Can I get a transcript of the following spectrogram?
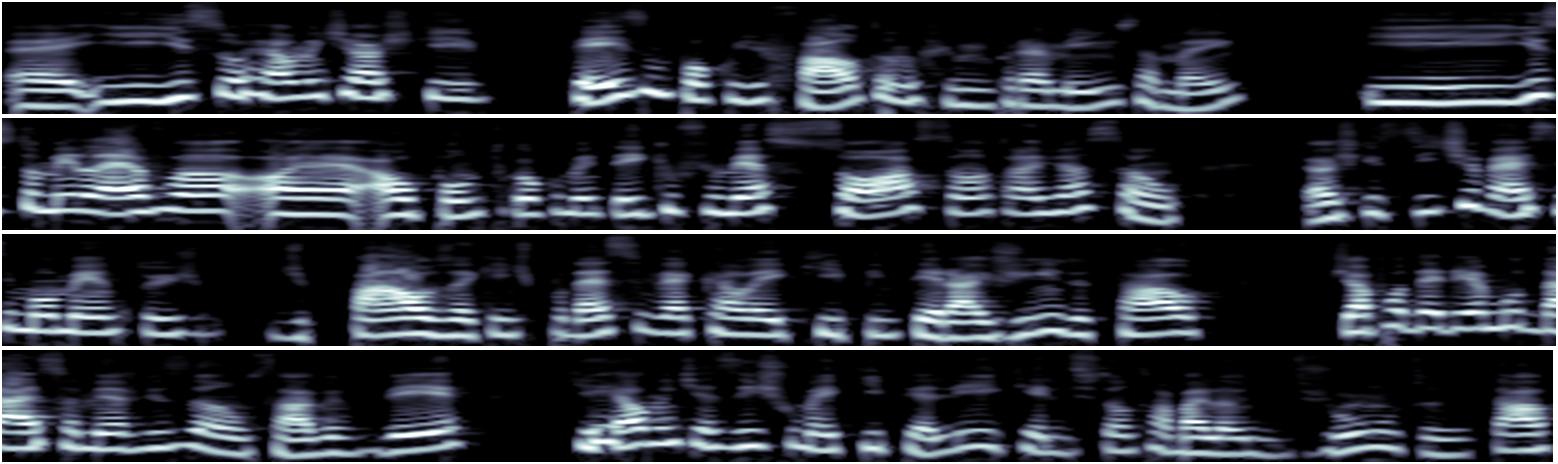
É, e isso realmente eu acho que fez um pouco de falta no filme para mim também. E isso também leva é, ao ponto que eu comentei que o filme é só ação atrás de ação. Eu acho que se tivesse momentos de pausa, que a gente pudesse ver aquela equipe interagindo e tal, já poderia mudar essa minha visão, sabe? Ver que realmente existe uma equipe ali, que eles estão trabalhando juntos e tal.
